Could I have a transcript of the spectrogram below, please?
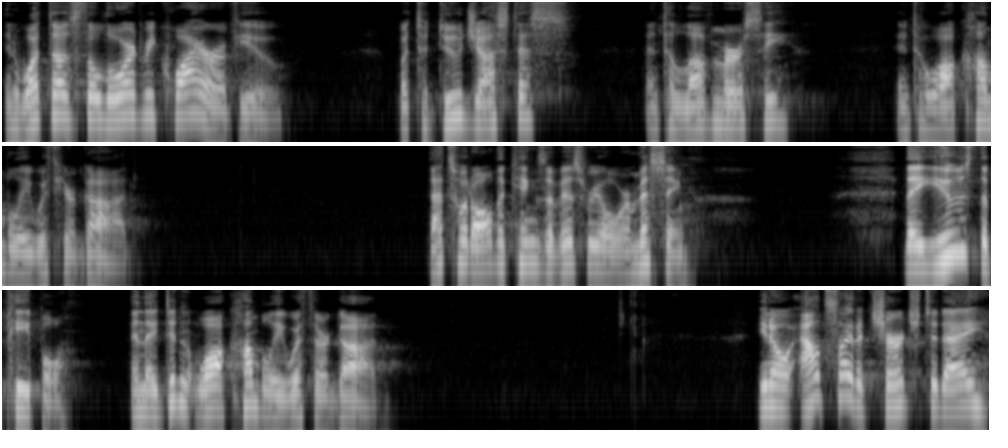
And what does the Lord require of you? But to do justice and to love mercy and to walk humbly with your God. That's what all the kings of Israel were missing. They used the people and they didn't walk humbly with their God. You know, outside of church today,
